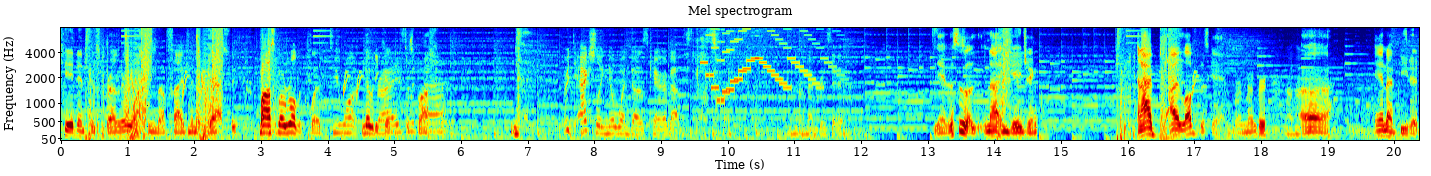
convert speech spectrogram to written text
kid and his brother watching the five minute graphic. Mosmo, roll the clip. Do you want Nobody cares this boss? I mean, actually, no one does care about this boss fight. No one remembers it. Yeah, this is uh, not engaging. And I I love this game. Remember? Uh-huh. Uh, and I beat it.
